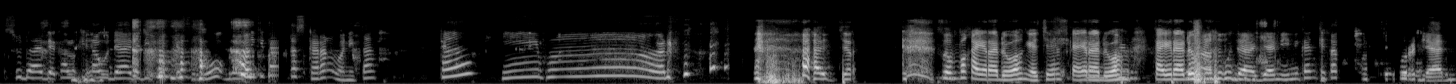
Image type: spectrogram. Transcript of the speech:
sudah ada kalau kita udah ada di podcast seru, berarti kita, kita sekarang wanita penghibur. Hajar. Sumpah Kaira doang ya, Ces. Kaira doang. Kaira doang. Nah, udah Jan, ini kan kita penghibur Jan.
